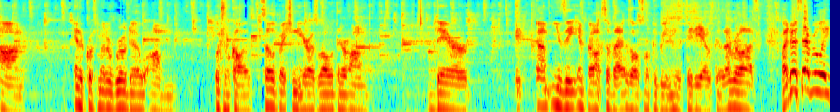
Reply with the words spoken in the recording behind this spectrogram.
um, and of course Metal Rilldo, um, which we call it celebration here as well with their um, their um, easy info and stuff that is also could be in the video because I realized I just have really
